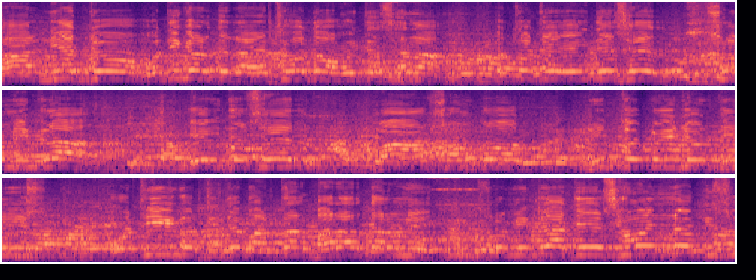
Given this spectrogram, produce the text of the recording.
তার ন্যায্য অধিকার যেটা এটাও দেওয়া হইতেছে না অথচ এই দেশের শ্রমিকরা এই দেশের মাল সম্পদ নিত্য প্রয়োজন জিনিস অতি গতিতে বাড়ার কারণে শ্রমিকরা যে সামান্য কিছু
